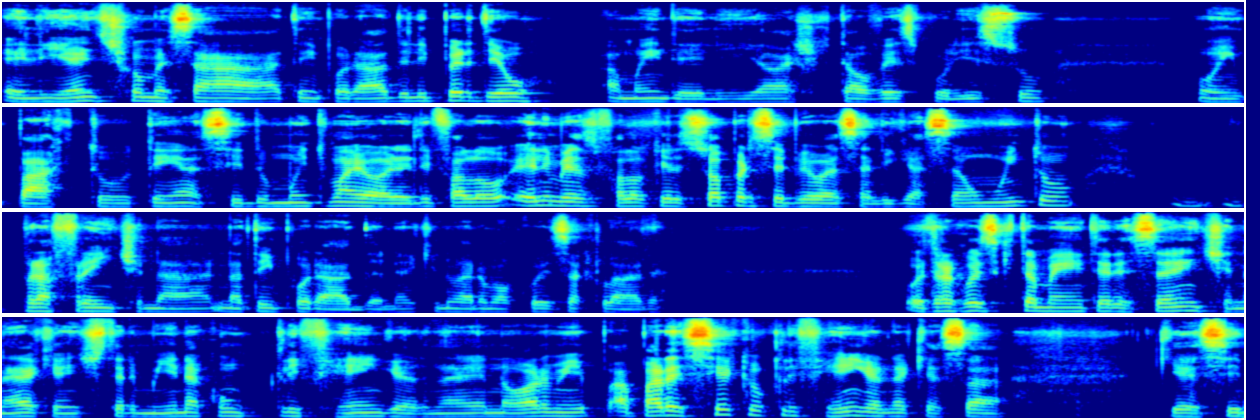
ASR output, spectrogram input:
ele antes de começar a temporada ele perdeu a mãe dele e eu acho que talvez por isso o impacto tenha sido muito maior. Ele falou, ele mesmo falou que ele só percebeu essa ligação muito para frente na, na temporada, né, que não era uma coisa clara. Outra coisa que também é interessante, né, que a gente termina com cliffhanger, né, enorme. Aparecia que o cliffhanger, né, que essa que esse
